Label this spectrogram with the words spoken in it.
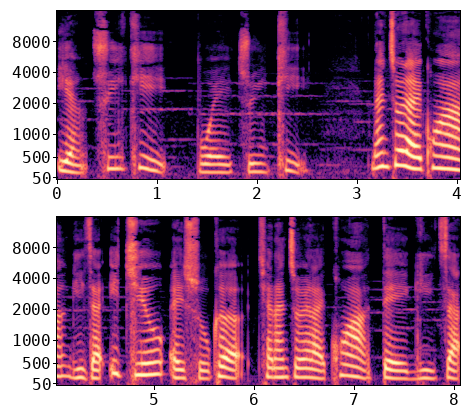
用喙齿背喙齿。咱再来看二十一章的时刻，请咱再来看第二节。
